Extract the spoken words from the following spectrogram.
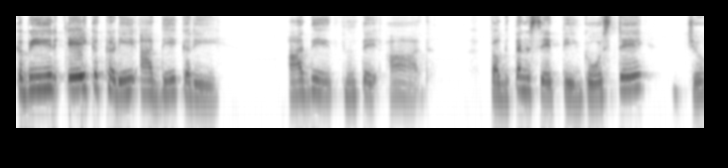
Kabir एक खड़ी आदि करी आदि तुमते आद भगतन सेती गोस्टे जो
